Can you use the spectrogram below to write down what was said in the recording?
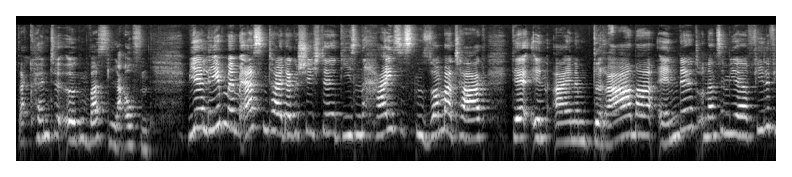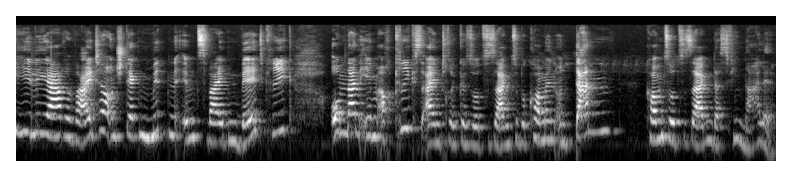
da könnte irgendwas laufen. Wir erleben im ersten Teil der Geschichte diesen heißesten Sommertag, der in einem Drama endet. Und dann sind wir viele, viele Jahre weiter und stecken mitten im Zweiten Weltkrieg, um dann eben auch Kriegseindrücke sozusagen zu bekommen. Und dann kommt sozusagen das Finale.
